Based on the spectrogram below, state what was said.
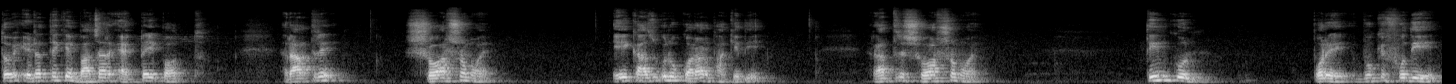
তবে এটা থেকে বাঁচার একটাই পথ রাত্রে শোয়ার সময় এই কাজগুলো করার ফাঁকে দিয়ে রাত্রে শোয়ার সময় তিন কুল পরে বুকে ফুদিয়ে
